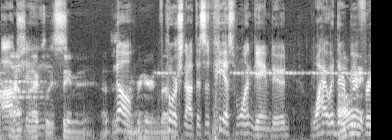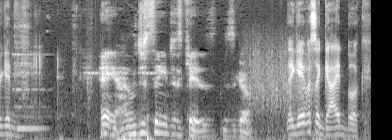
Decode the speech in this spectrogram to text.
I Options. haven't actually seen it. I just no, remember hearing of about course not. This is a PS1 game, dude. Why would there All be right. friggin' Hey, I was just saying, just kids. Let's, go. They gave us a guidebook.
